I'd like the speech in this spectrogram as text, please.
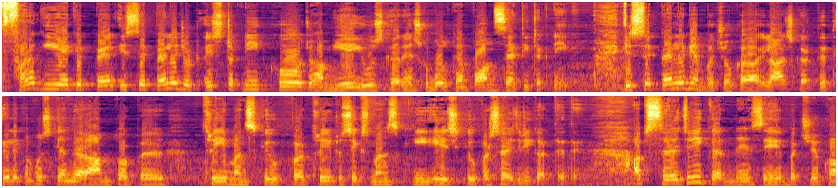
फ़र्क ये है कि पहले, इससे पहले जो इस टेक्निक को जो हम ये यूज़ कर रहे हैं, इसको बोलते हैं पॉन्सेटी टेक्निक इससे पहले भी हम बच्चों का इलाज करते थे, लेकिन उसके अंदर आमतौर पर थ्री मंथ्स के ऊपर थ्री टू सिक्स मंथ्स की एज के ऊपर सर्जरी करते थे। अब सर्जरी करने से बच्चे का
